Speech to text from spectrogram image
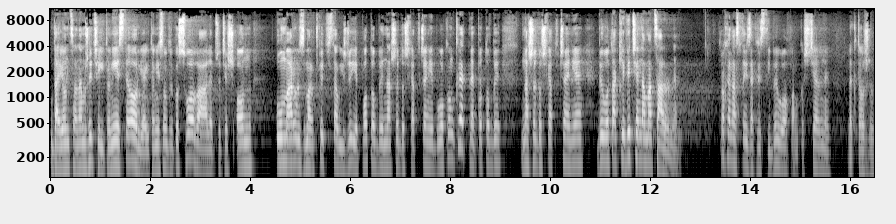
dająca nam życie. I to nie jest teoria, i to nie są tylko słowa, ale przecież On umarł, zmartwychwstał i żyje po to, by nasze doświadczenie było konkretne, po to, by nasze doświadczenie było takie, wiecie, namacalne. Trochę nas w tej zakrystii było, pan kościelny, lektorzy.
